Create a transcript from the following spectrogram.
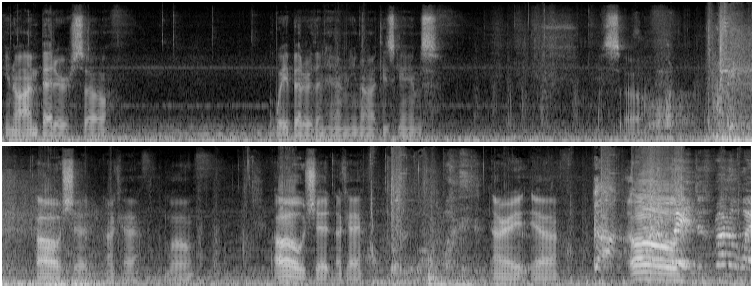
you know, I'm better, so. Way better than him, you know, at these games. So. Oh, shit. Okay. Well. Oh, shit. Okay. Alright, yeah. Oh! Wait, just run away.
